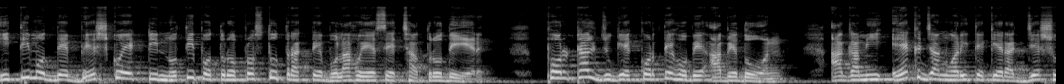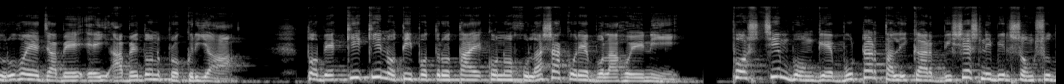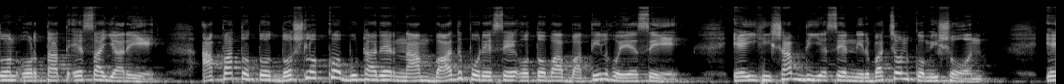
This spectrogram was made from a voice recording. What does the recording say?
ইতিমধ্যে বেশ কয়েকটি নথিপত্র প্রস্তুত রাখতে বলা হয়েছে ছাত্রদের। পোর্টাল যুগে করতে হবে আবেদন। আগামী এক জানুয়ারি থেকে রাজ্যে শুরু হয়ে যাবে এই আবেদন প্রক্রিয়া। তবে কি কি নথিপত্র তা এখনও খুলাসা করে বলা হয়নি। পশ্চিমবঙ্গে ভোটার তালিকার বিশেষ নিবিড় সংশোধন অর্থাৎ এসআইআরে। আপাতত দশ লক্ষ ভোটারের নাম বাদ পড়েছে অথবা বাতিল হয়েছে। এই হিসাব দিয়েছে নির্বাচন কমিশন।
